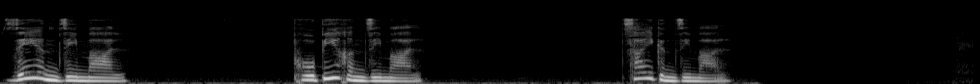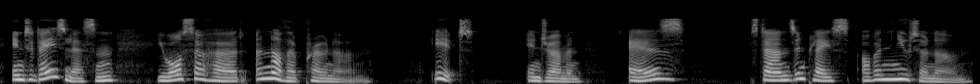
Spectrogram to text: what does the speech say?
Sehen Sie mal. Probieren Sie mal. Zeigen Sie mal. In today's lesson, you also heard another pronoun. It, in German, es, stands in place of a neuter noun.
